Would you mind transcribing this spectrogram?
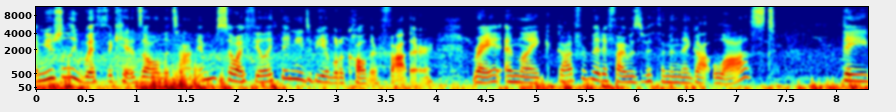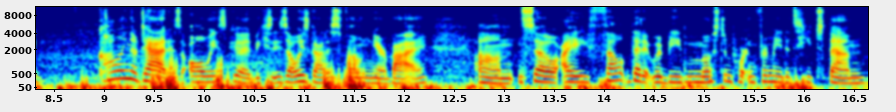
I'm usually with the kids all the time, so I feel like they need to be able to call their father, right? And like, God forbid if I was with them and they got lost, they calling their dad is always good because he's always got his phone nearby. Um, so I felt that it would be most important for me to teach them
